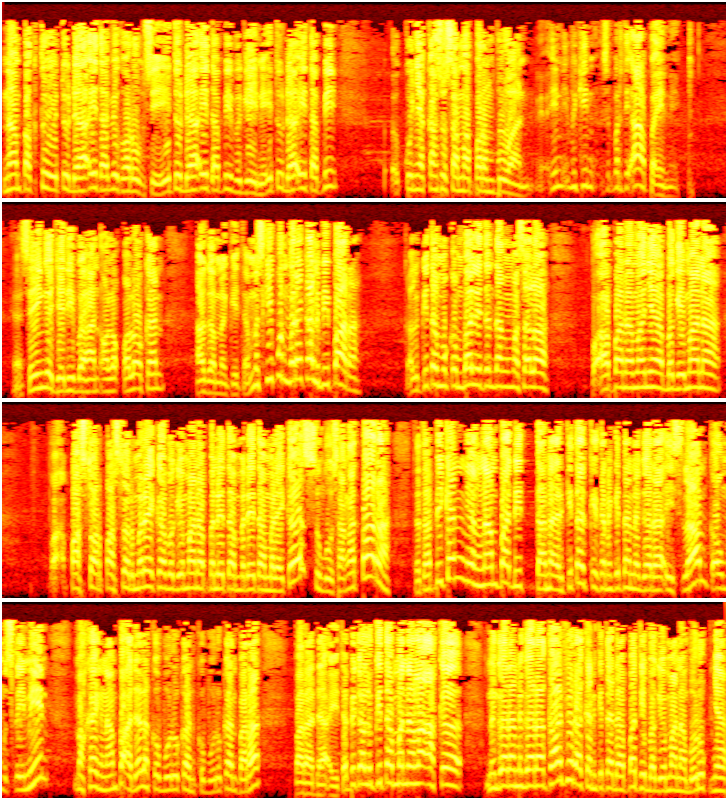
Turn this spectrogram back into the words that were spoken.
nampak tuh itu dai tapi korupsi, itu dai tapi begini, itu dai tapi uh, punya kasus sama perempuan. Ini bikin seperti apa ini? Ya, sehingga jadi bahan olok-olokan agama kita. Meskipun mereka lebih parah. Kalau kita mau kembali tentang masalah apa namanya bagaimana pastor-pastor mereka, bagaimana pendeta-pendeta mereka, sungguh sangat parah. Tetapi kan yang nampak di tanah air kita, karena kita negara Islam, kaum muslimin, maka yang nampak adalah keburukan-keburukan para para dai. Tapi kalau kita menelaah ke negara-negara kafir, akan kita dapati bagaimana buruknya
